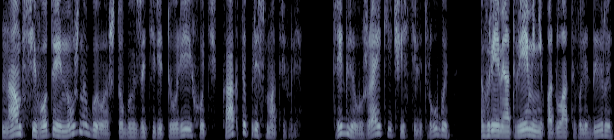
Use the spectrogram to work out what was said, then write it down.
Нам всего-то и нужно было, чтобы за территорией хоть как-то присматривали. Стригли лужайки, чистили трубы, время от времени подлатывали дыры.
